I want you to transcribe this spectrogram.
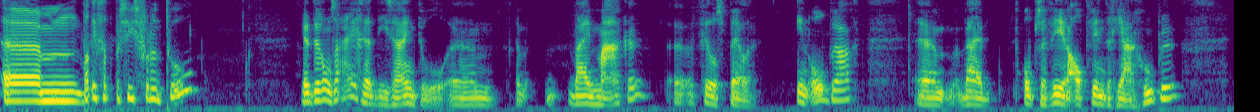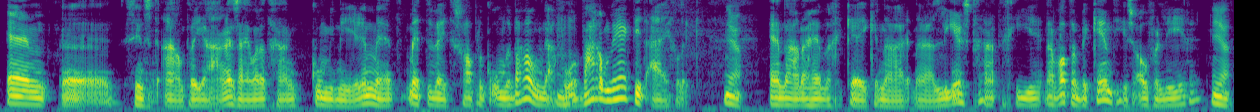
Ehm, wat is dat precies voor een tool? Ja, het is onze eigen design tool. Ehm, wij maken eh, veel spellen in opdracht. Ehm, wij observeren al twintig jaar groepen. En eh, sinds een aantal jaren zijn we dat gaan combineren met, met de wetenschappelijke onderbouwing daarvoor. Waarom werkt dit eigenlijk? Ja, En daarna hebben we gekeken naar, naar leerstrategieën, naar wat er bekend is over leren ja.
